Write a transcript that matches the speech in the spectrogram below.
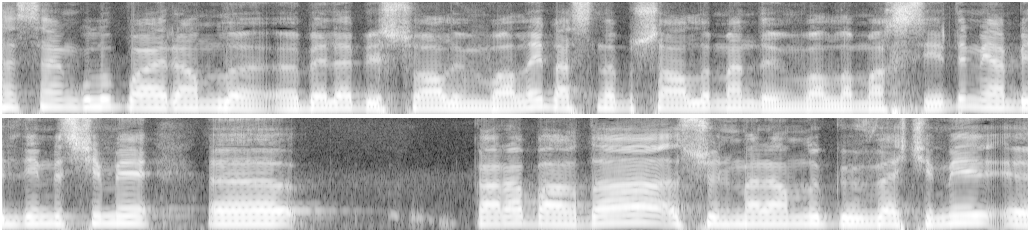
Həsənqulu Bayramlı ə, belə bir sual ünvanlayıb. Əslində bu sualı mən də ünvanlamaq istəyirdim. Yəni bildiyimiz kimi ə, Qarabağda sülh məramlı qüvvə kimi ə,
